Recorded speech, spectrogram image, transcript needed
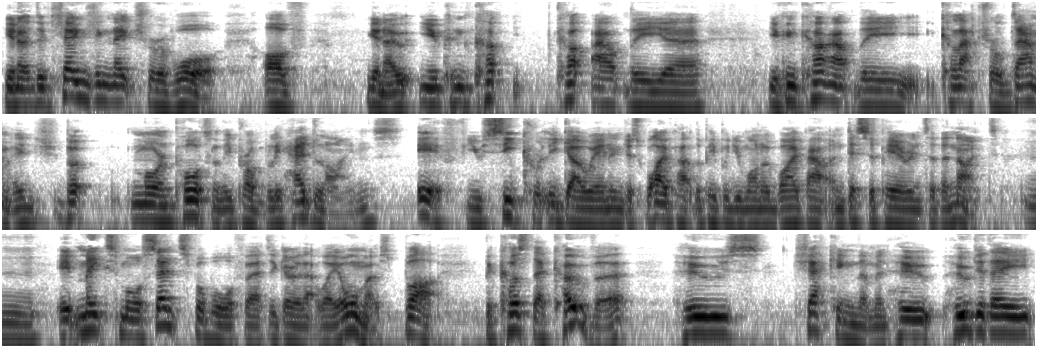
You know, the changing nature of war. Of you know, you can cut cut out the uh, you can cut out the collateral damage, but more importantly, probably headlines. If you secretly go in and just wipe out the people you want to wipe out and disappear into the night, it makes more sense for warfare to go that way almost. But because they're covert, who's checking them and who who do they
